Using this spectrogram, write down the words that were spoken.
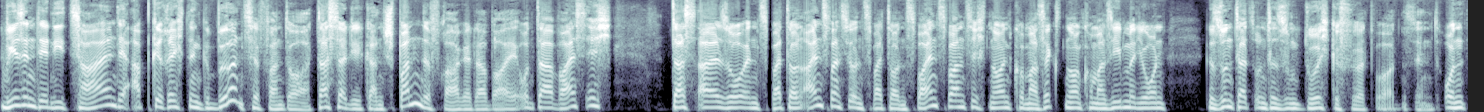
wie sind denn die Zahlen der abgerechneten Gebührenziffern dort? Das ist ja die ganz spannende Frage dabei. Und da weiß ich, dass also in 2021 und 2022 9,6, 9,7 Millionen Gesundheitsuntersuchungen durchgeführt worden sind. Und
